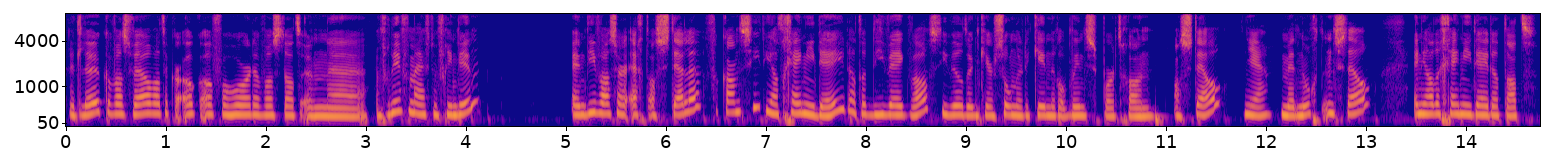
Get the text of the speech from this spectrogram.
Het leuke was wel, wat ik er ook over hoorde, was dat een, eh, een vriendin van mij heeft een vriendin. En die was er echt als stellen vakantie. Die had geen idee dat het die week was. Die wilde een keer zonder de kinderen op wintersport gewoon als stel. Ja. met nog een stel. En die hadden geen idee dat dat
